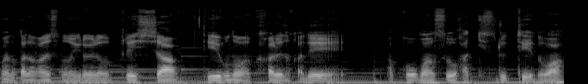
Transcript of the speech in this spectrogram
まあ、なかなかねそのいろいろプレッシャーっていうものがかかる中でパフォーマンスを発揮するっていうのは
